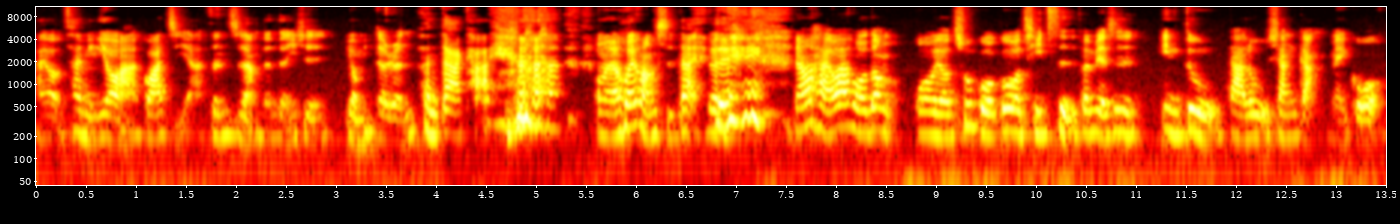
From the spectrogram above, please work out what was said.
还有蔡明佑啊、瓜吉啊、曾志昂等等一些有名的人，很大咖，我们的辉煌时代。对，对，然后海外活动我有出国过七次，分别是印度、大陆、香港、美国，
